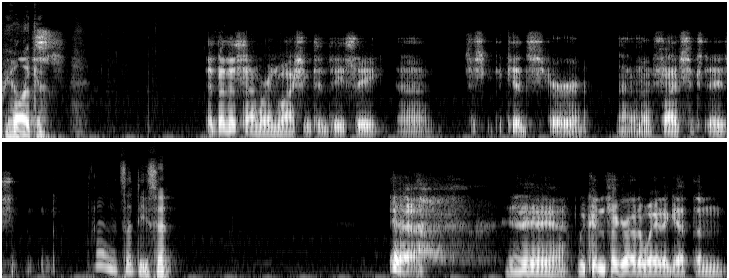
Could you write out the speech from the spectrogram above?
we well, like a, but this time we're in Washington D.C. Uh, just with the kids for I don't know five six days. eh, it's a decent. Yeah. Yeah, yeah, yeah. We couldn't figure out a way to get them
